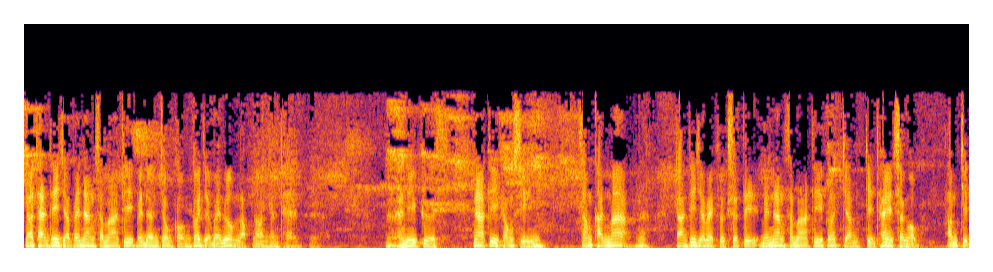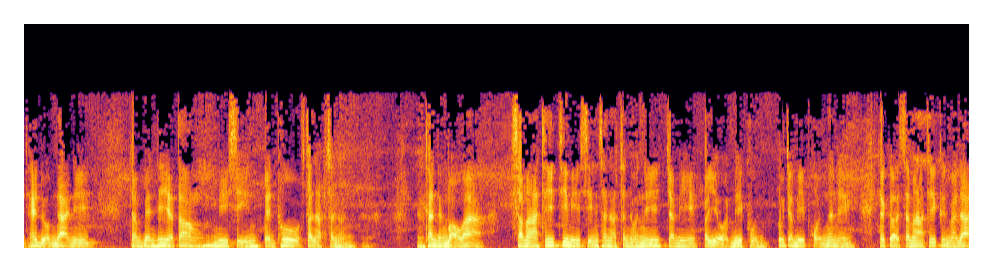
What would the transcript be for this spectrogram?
แล้วแทนที่จะไปนั่งสมาธิไปเดินจงกรมก็จะไปร่วมหลับนอนกันแทน อันนี้คือหน้าที่ของศีลสำคัญมากนะการที่จะไปฝึกสติไปนั่งสมาธิเพื่อจำจิตให้สงบทำจิตให้รวมได้นี้จำเป็นที่จะต้องมีศีลเป็นผู้สนับสนุน ท่านถึงบอกว่า สมาธิที่มีศีลสนับสนุนนี้จะมีประโยชน์มีคุณก็จะมีผลนั่นเอง จะเกิดสมาธิขึ้นมาได้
